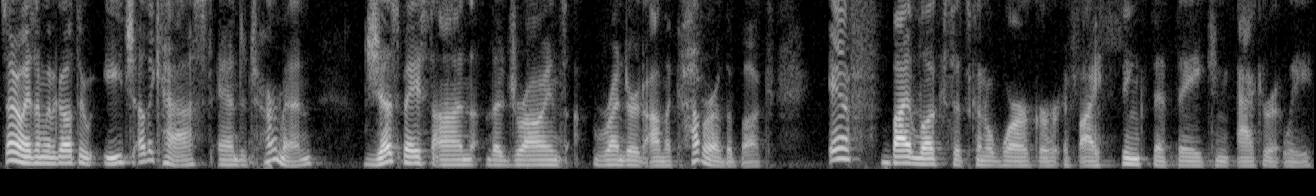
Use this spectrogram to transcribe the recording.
So, anyways, I'm going to go through each of the cast and determine, just based on the drawings rendered on the cover of the book, if by looks it's going to work or if I think that they can accurately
